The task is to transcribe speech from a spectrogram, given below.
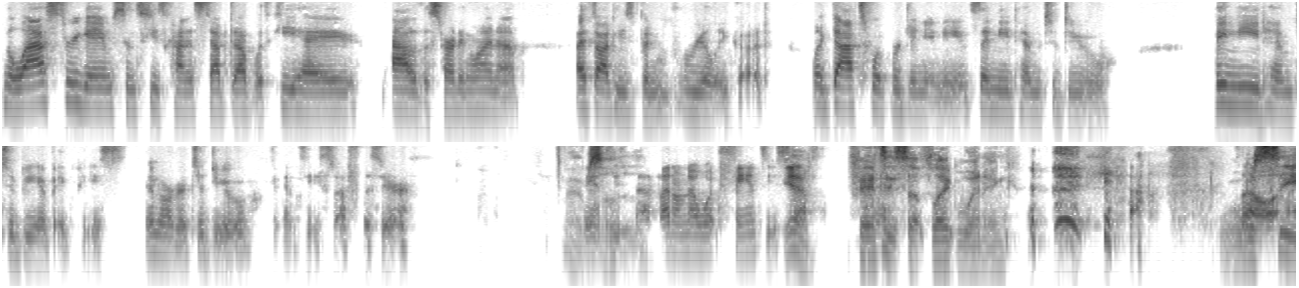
the last three games since he's kind of stepped up with Kihei out of the starting lineup i thought he's been really good like that's what virginia needs they need him to do they need him to be a big piece in order to do fancy stuff this year fancy absolutely. stuff. I don't know what fancy stuff. Yeah. Fancy stuff like winning. yeah. We'll So, see.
